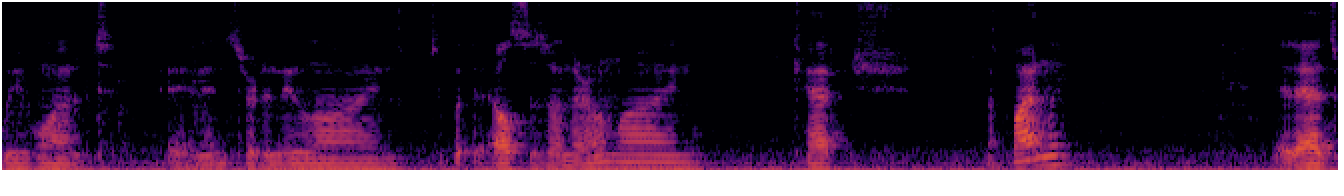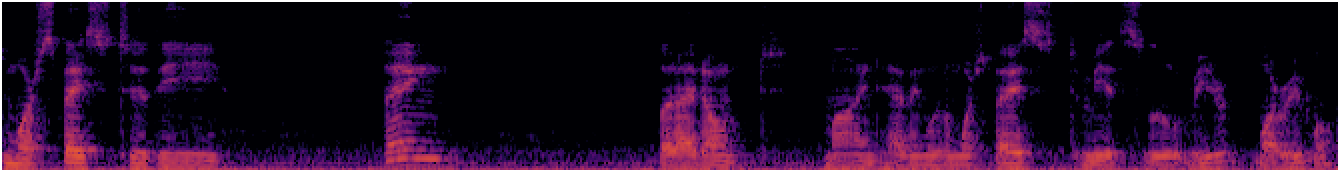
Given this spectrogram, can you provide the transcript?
we want an insert a new line to put the else's on their own line, catch. Now finally, it adds more space to the thing, but I don't mind having a little more space. To me, it's a little reader more readable.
